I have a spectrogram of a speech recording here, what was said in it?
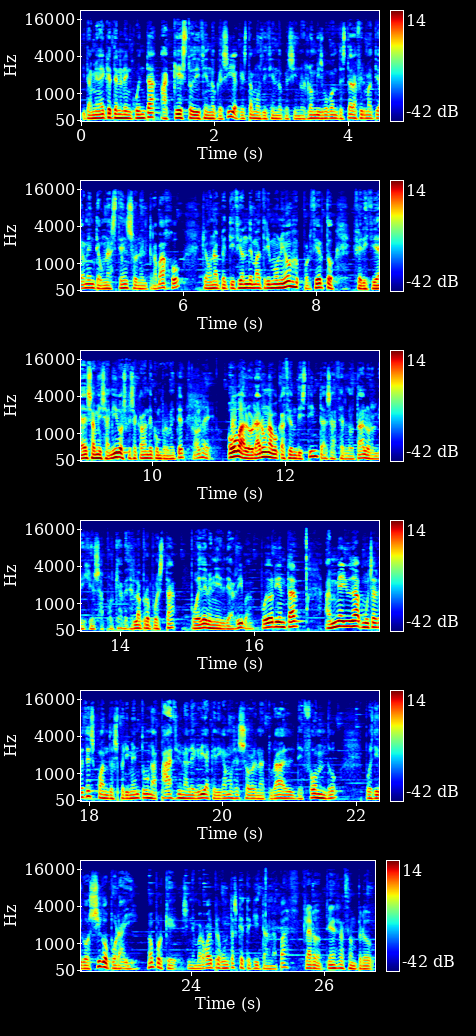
Y también hay que tener en cuenta a qué estoy diciendo que sí, a qué estamos diciendo que sí. No es lo mismo contestar afirmativamente a un ascenso en el trabajo que a una petición de matrimonio. Por cierto, felicidades a mis amigos que se acaban de comprometer. Olé. O valorar una vocación distinta, sacerdotal o religiosa, porque a veces la propuesta puede venir de arriba. Puede orientar. A mí me ayuda muchas veces cuando experimento una paz y una alegría que digamos es sobrenatural, de fondo, pues digo, sigo por ahí, ¿no? Porque, sin embargo, hay preguntas que te quitan la paz. Claro, tienes razón, pero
